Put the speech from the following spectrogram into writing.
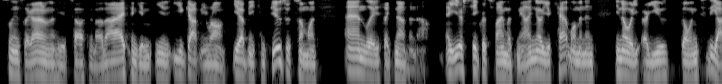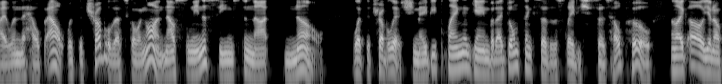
Selina's like, I don't know who you're talking about. I think you, you, you got me wrong. You have me confused with someone. And the lady's like, no, no, no. Your secret's fine with me. I know you're Catwoman. And, you know, are, you going to the island to help out with the trouble that's going on? Now, Selina seems to not know what the trouble is. She may be playing a game, but I don't think so to this lady. She says, help who? And like, oh, you know,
